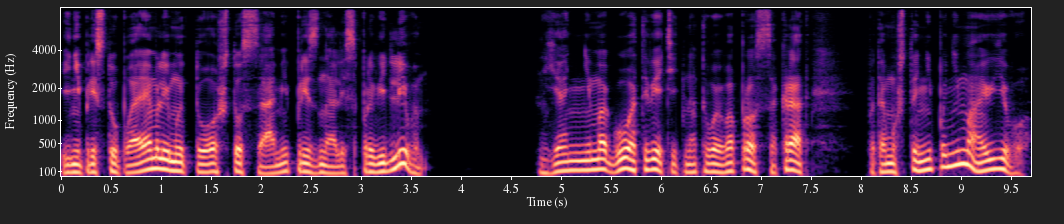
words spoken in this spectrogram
И не приступаем ли мы то, что сами признали справедливым? Я не могу ответить на твой вопрос, Сократ, потому что не понимаю его.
